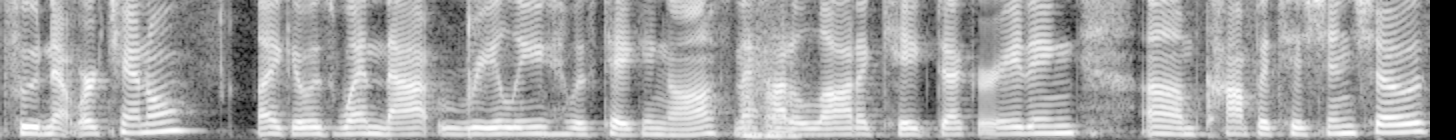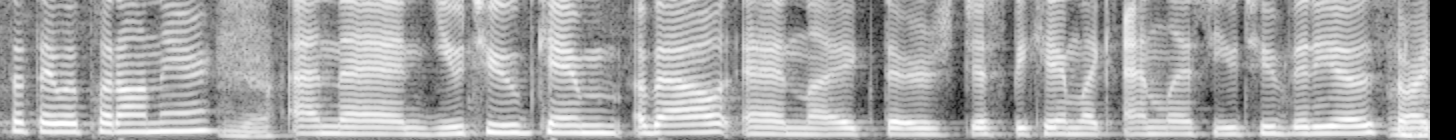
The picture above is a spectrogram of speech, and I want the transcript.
Food Network channel. Like it was when that really was taking off, and they Uh-huh. had a lot of cake decorating um, competition shows that they would put on there. Yeah. And then YouTube came about, and like there's just became like endless YouTube videos. So Mm-hmm. I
